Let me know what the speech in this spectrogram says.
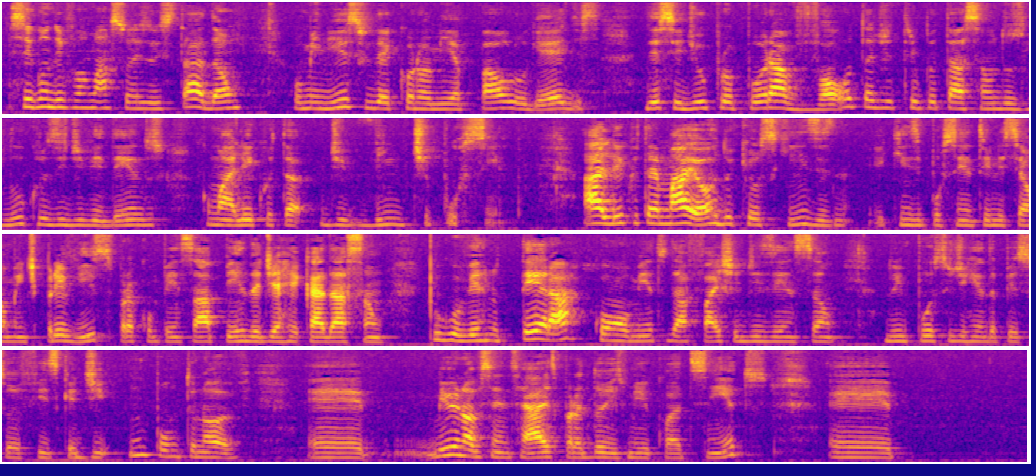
Segundo informações do Estadão, o ministro da Economia Paulo Guedes decidiu propor a volta de tributação dos lucros e dividendos com uma alíquota de 20% a alíquota é maior do que os 15%, 15 inicialmente previstos para compensar a perda de arrecadação que o governo terá com o aumento da faixa de isenção do imposto de renda pessoa física de 1,9 é, R$ 1.900 para R$ 2.400. É,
